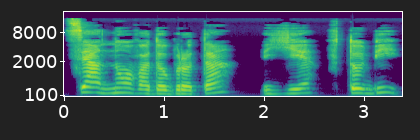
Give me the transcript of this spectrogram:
Ця нова доброта є в тобі.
